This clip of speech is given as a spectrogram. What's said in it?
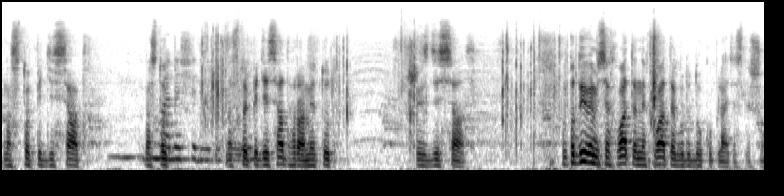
на 150. На, 100, У мене ще дві такі на 150 грам і тут 60. Ну, подивимося, хватить, не хватить, буду докупляти, якщо що.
